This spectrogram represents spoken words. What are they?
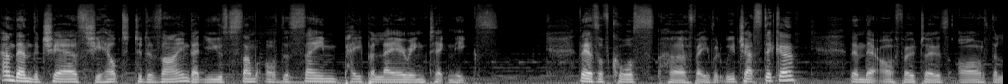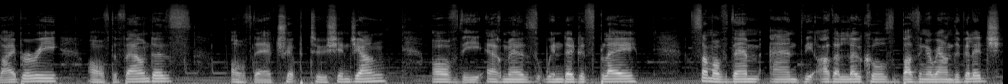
and then the chairs she helped to design that used some of the same paper layering techniques. There's, of course, her favourite WeChat sticker. Then there are photos of the library, of the founders, of their trip to Xinjiang, of the Hermes window display, some of them and the other locals buzzing around the village,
